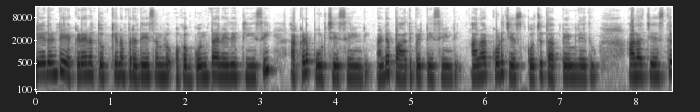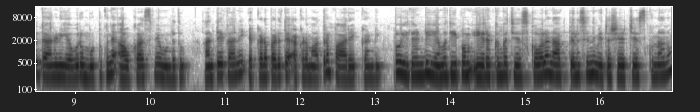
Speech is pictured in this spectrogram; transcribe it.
లేదంటే ఎక్కడైనా తొక్కిన ప్రదేశంలో ఒక గొంత అనేది తీసి అక్కడ పూర్తి చేసేయండి. అంటే పాతి పెట్టేసేయండి. అలా కూడా చేసుకోవచ్చు తప్పేం లేదు. అలా చేస్తే దానిని ఎవరు ముట్టుకునే అవకాశమే ఉండదు. అంతేకాని ఎక్కడ పడితే అక్కడ మాత్రం పారేయకండి. సో ఇదండి యమదీపం ఏ రకంగా చేసుకోవాలో నాకు తెలిసింది. మీతో షేర్ చేసుకున్నాను.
